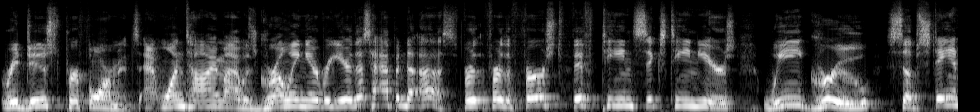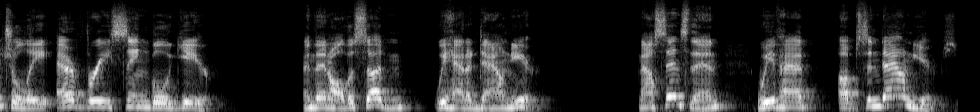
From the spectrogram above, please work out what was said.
reduced performance. At one time, I was growing every year. This happened to us. For, for the first 15, 16 years, we grew substantially every single year. And then all of a sudden, we had a down year. Now, since then, we've had ups and down years,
